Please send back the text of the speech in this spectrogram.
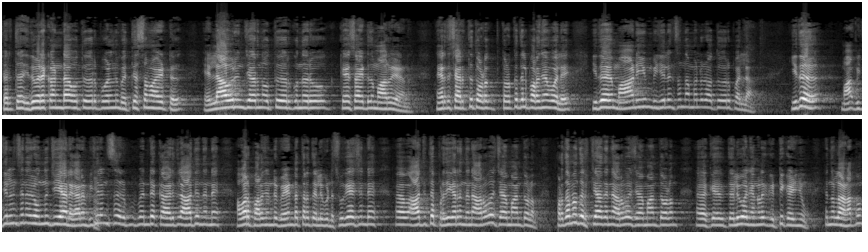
ചരിത്ര ഇതുവരെ കണ്ട ഒത്തുതീർപ്പുകളിൽ നിന്ന് വ്യത്യസ്തമായിട്ട് എല്ലാവരും ചേർന്ന് ഒത്തുതീർക്കുന്ന ഒരു കേസായിട്ട് ഇത് മാറുകയാണ്. നേരത്തെ ശരത്ത് തുടക്കത്തിൽ പറഞ്ഞ പോലെ ഇത് മാണിയും വിജിലൻസും തമ്മിലൊരു ഒത്തുതീർപ്പല്ല. ഇത് വിജിലൻസിന് ഒന്നും ചെയ്യാനില്ല. കാരണം വിജിലൻസ് റിപ്പിന്റെ കാര്യത്തിൽ ആദ്യം തന്നെ അവർ പറഞ്ഞിട്ടുണ്ട് വേണ്ടത്ര തെളിവുണ്ട്. സുകേഷിന്റെ ആദ്യത്തെ പ്രതികരണം തന്നെ അറുപത് ശതമാനത്തോളം പ്രഥമ ദൃഷ്ട്യാ തന്നെ അറുപത് ശതമാനത്തോളം തെളിവ് ഞങ്ങൾക്ക് കിട്ടിക്കഴിഞ്ഞു എന്നുള്ളതാണ്. അപ്പം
